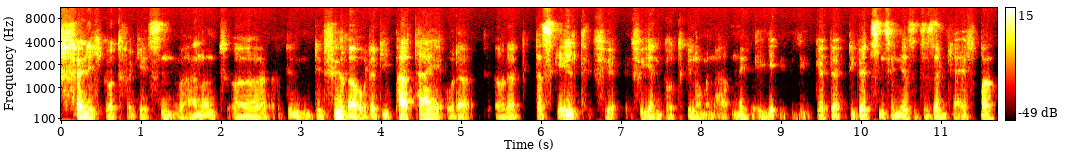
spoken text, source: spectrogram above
völlig gottvergessen waren und äh, den, den, Führer oder die Partei oder, oder das Geld für, für ihren Gott genommen haben. Nicht? Die, Götter, die Götzen sind ja sozusagen greifbar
